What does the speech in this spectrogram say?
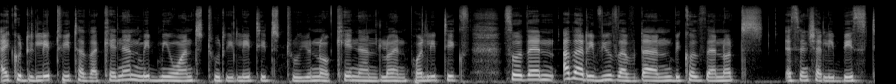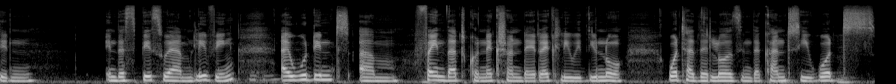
I could relate to it as a Kenyan made me want to relate it to, you know, Kenyan law and politics. So then other reviews I've done, because they're not essentially based in in the space where I'm living, I wouldn't um, find that connection directly with, you know, what are the laws in the country, what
